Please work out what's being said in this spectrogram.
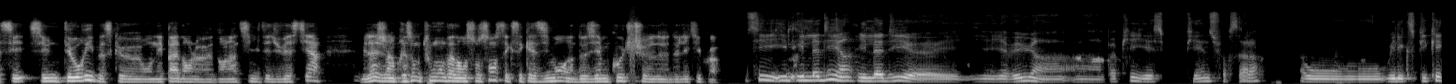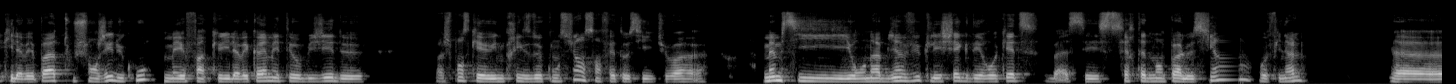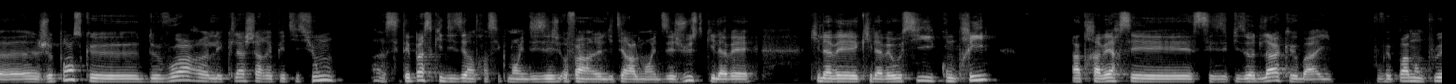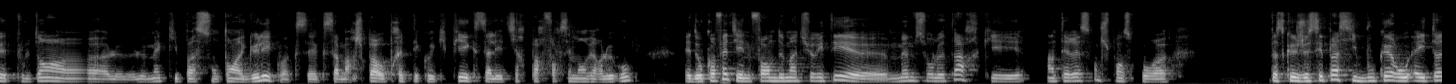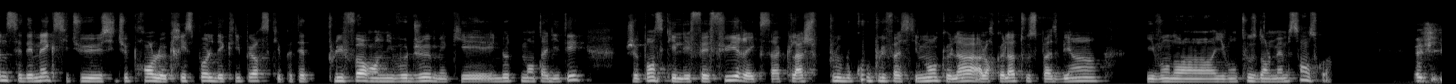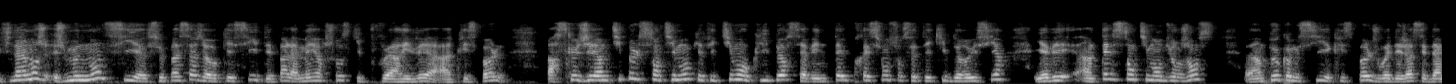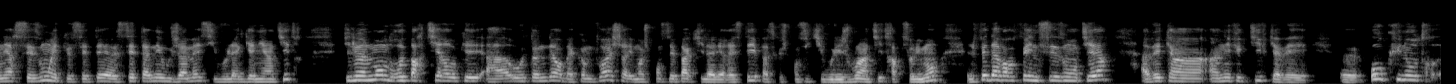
C'est une théorie parce qu'on n'est pas dans l'intimité du vestiaire. Mais là, j'ai l'impression que tout le monde va dans son sens et que c'est quasiment un deuxième coach de, l'équipe. Si, il l'a dit, hein, il l'a dit. il y avait eu un, un papier ESPN sur ça là, où, il expliquait qu'il n'avait pas tout changé du coup, mais enfin qu'il avait quand même été obligé de. Bah, je pense qu'il y a eu une prise de conscience en fait aussi, tu vois. Même si on a bien vu que l'échec des Rockets, bah, c'est certainement pas le sien au final. Euh, je pense que de voir les clashs à répétition, c'était pas ce qu'il disait intrinsèquement. Il disait, enfin littéralement, il disait juste qu'il avait, qu'il avait, qu'il avait aussi compris à travers ces, épisodes-là que bah, il pouvait pas non plus être tout le temps euh, le, mec qui passe son temps à gueuler, quoi, que, que ça marche pas auprès de tes coéquipiers et que ça les tire pas forcément vers le haut. Et donc, en fait, il y a une forme de maturité, euh, même sur le tard, qui est intéressante, je pense, pour. Parce que je sais pas si Booker ou Ayton, c'est des mecs, si tu, si tu prends le Chris Paul des Clippers, qui est peut-être plus fort en niveau de jeu, mais qui est une autre mentalité, je pense qu'il les fait fuir et que ça clash plus, beaucoup plus facilement que là, alors que là, tout se passe bien, ils vont, ils vont tous dans le même sens. Quoi. finalement, je, me demande si euh, ce passage à OKC n'était pas la meilleure chose qui pouvait arriver à, Chris Paul, parce que j'ai un petit peu le sentiment qu'effectivement, aux Clippers, il y avait une telle pression sur cette équipe de réussir, il y avait un tel sentiment d'urgence un peu comme si Chris Paul jouait déjà ses dernières saisons et que c'était euh, cette année ou jamais s'il voulait gagner un titre. Finalement, de repartir à, au Thunder, bah, comme toi, et moi je pensais pas qu'il allait rester parce que je pensais qu'il voulait jouer un titre absolument. le fait d'avoir fait une saison entière avec un, effectif qui avait euh, aucune autre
